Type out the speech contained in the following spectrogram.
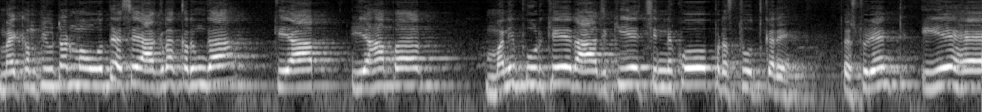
मैं कंप्यूटर महोदय से आग्रह करूँगा कि आप यहाँ पर मणिपुर के राजकीय चिन्ह को प्रस्तुत करें। तो स्टूडेंट ये है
